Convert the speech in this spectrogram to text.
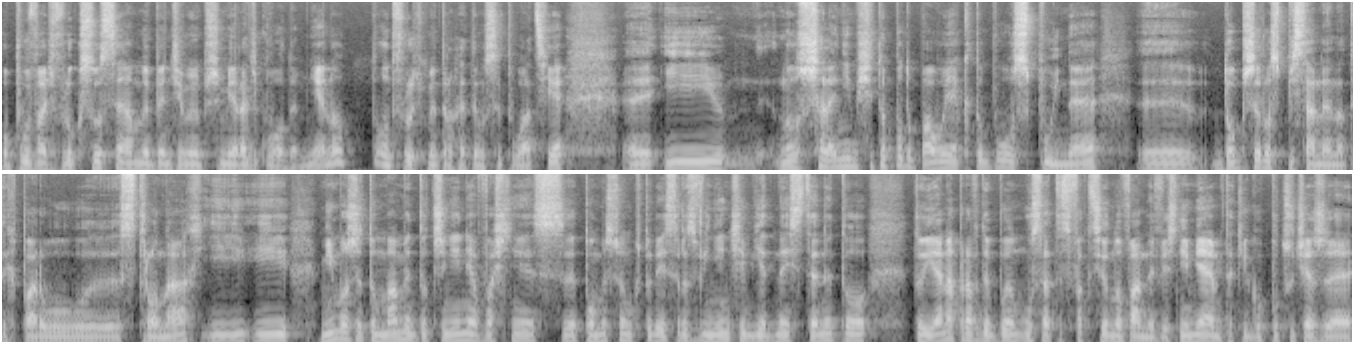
opływać w luksusy, a my będziemy przymierać głodem, nie? No odwróćmy trochę tę sytuację y, i no szalenie mi się to podobało, jak to było spójne, y, dobrze rozpisane na tych paru stronach i, i mimo, że to mamy do czynienia właśnie z pomysłem, który jest rozwinięciem jednej sceny, to, to ja naprawdę byłem usatysfakcjonowany, wiesz, nie miałem takiego poczucia, że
